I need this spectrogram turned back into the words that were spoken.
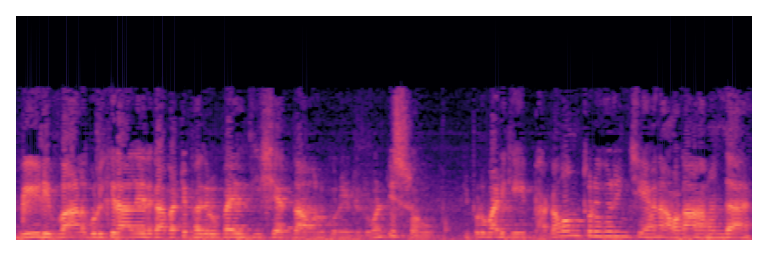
వీడి ఇవాళ గుడికి రాలేదు కాబట్టి పది రూపాయలు తీసేద్దాం అనుకునేటటువంటి స్వరూపం. ఇప్పుడు వాడికి భగవంతుడి గురించి ఏమైనా అవగాహన ఉందా?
